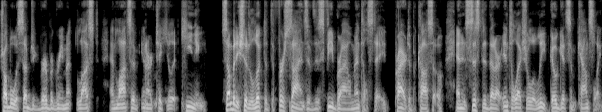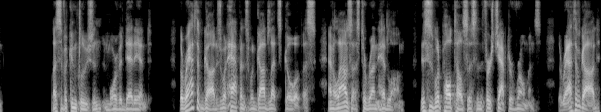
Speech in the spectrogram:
trouble with subject verb agreement, lust, and lots of inarticulate keening. Somebody should have looked at the first signs of this febrile mental state prior to Picasso and insisted that our intellectual elite go get some counseling. Less of a conclusion and more of a dead end. The wrath of God is what happens when God lets go of us and allows us to run headlong. This is what Paul tells us in the first chapter of Romans. The wrath of God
